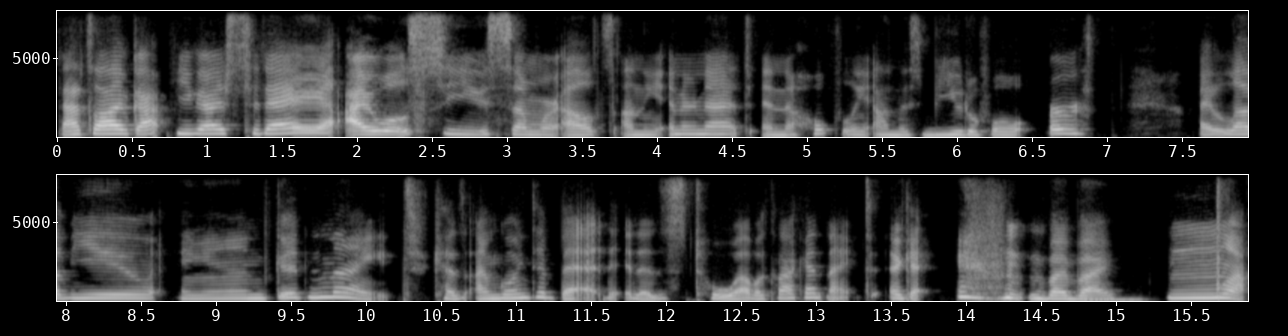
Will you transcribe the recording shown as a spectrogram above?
that's all I've got for you guys today. I will see you somewhere else on the internet and hopefully on this beautiful earth. I love you and good night because I'm going to bed. It is 12 o'clock at night. Okay. bye bye. Mwah.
